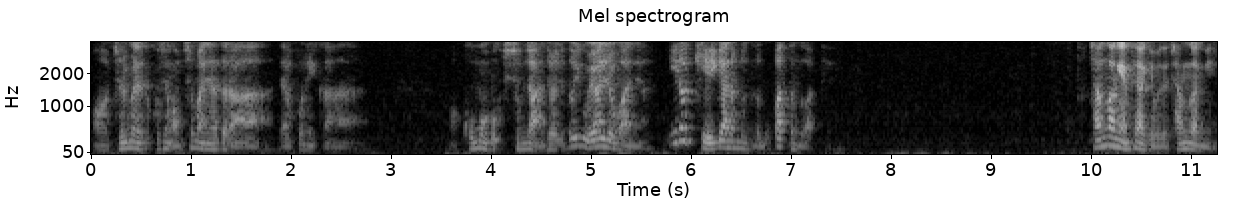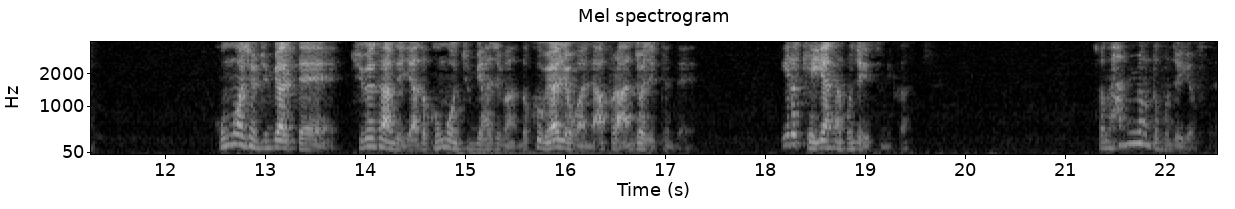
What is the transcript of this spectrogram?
어, 젊은 애들 고생 엄청 많이 하더라. 내가 보니까. 어, 공무원 복지 점점 안 좋아져. 너 이거 왜 하려고 하냐? 이렇게 얘기하는 분들도 못 봤던 것 같아. 장강님 생각해보세요. 장강님. 공무원 시험 준비할 때 주변 사람들이 야 너 공무원 준비하지 마. 너 그거 왜 하려고 하냐. 앞으로 안 좋아질 텐데. 이렇게 얘기하는 사람 본 적 있습니까? 저는 한 명도 본 적이 없어요.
